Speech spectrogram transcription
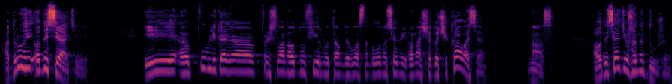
а другий о десятій. І е, публіка прийшла на одну фірму, там, де власне було на сьомій, вона ще дочекалася нас, а о десятій вже не дуже.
